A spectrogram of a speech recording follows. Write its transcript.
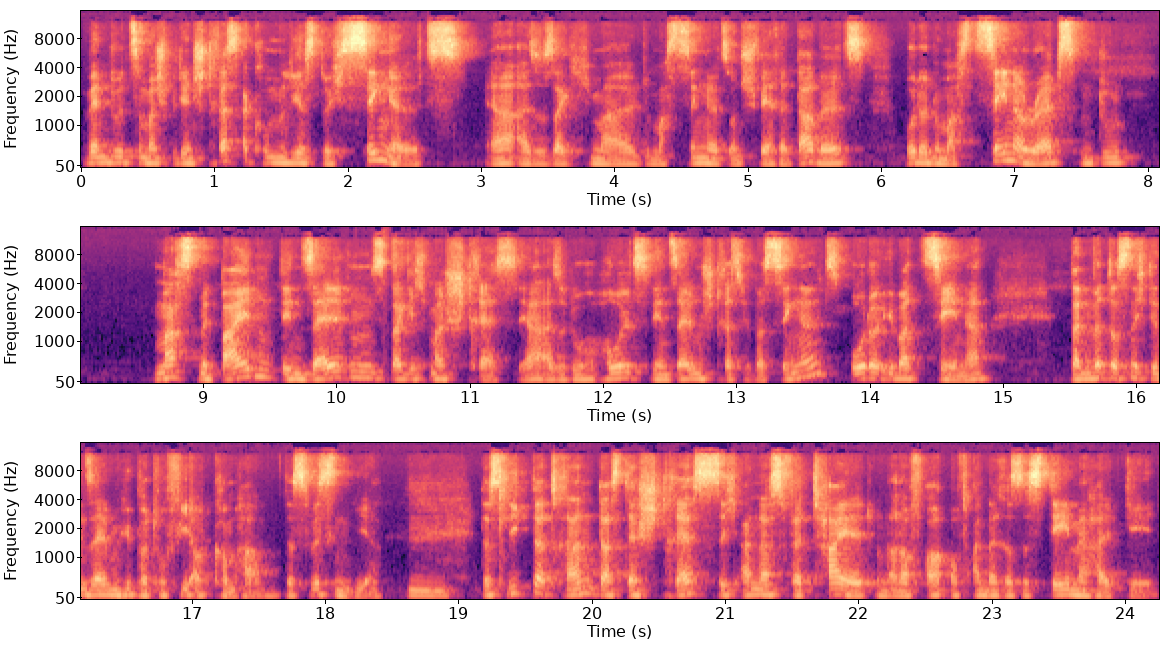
wenn du zum Beispiel den Stress akkumulierst durch Singles, ja, also sag ich mal, du machst Singles und schwere Doubles oder du machst Zehner-Raps und du machst mit beiden denselben, sag ich mal, Stress, ja, also du holst denselben Stress über Singles oder über Zehner, dann wird das nicht denselben Hypertrophie-Outcome haben. Das wissen wir. Hm. Das liegt daran, dass der Stress sich anders verteilt und auf, auf andere Systeme halt geht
